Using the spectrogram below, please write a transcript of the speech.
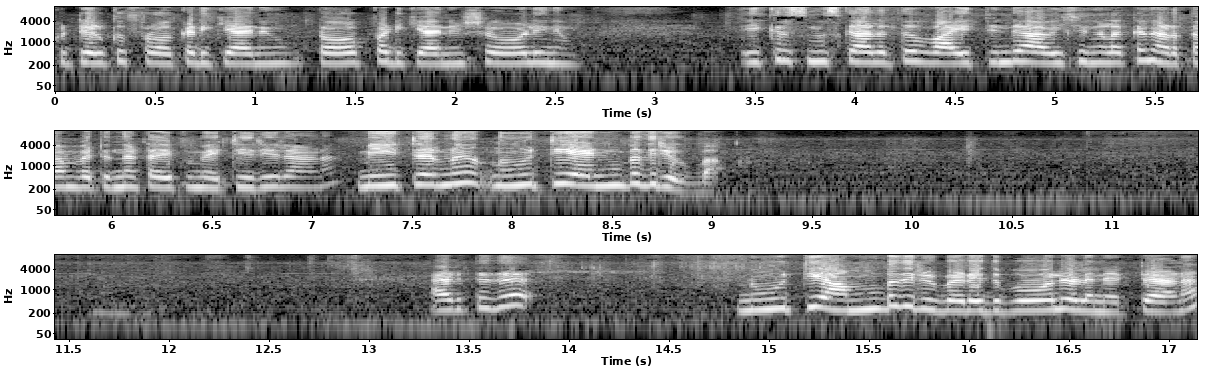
കുട്ടികൾക്ക് ഫ്രോക്ക് അടിക്കാനും ടോപ്പ് അടിക്കാനും ഷോളിനും ഈ ക്രിസ്മസ് കാലത്ത് വൈറ്റിന്റെ ആവശ്യങ്ങളൊക്കെ നടത്താൻ പറ്റുന്ന ടൈപ്പ് മെറ്റീരിയലാണ് മീറ്ററിന് നൂറ്റി എൺപത് രൂപ. അടുത്തത് നൂറ്റി അമ്പത് രൂപയുടെ ഇതുപോലെയുള്ള നെറ്റാണ്.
